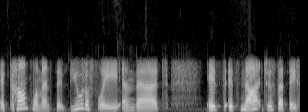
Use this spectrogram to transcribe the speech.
it complements it beautifully in that it's it's not just that they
